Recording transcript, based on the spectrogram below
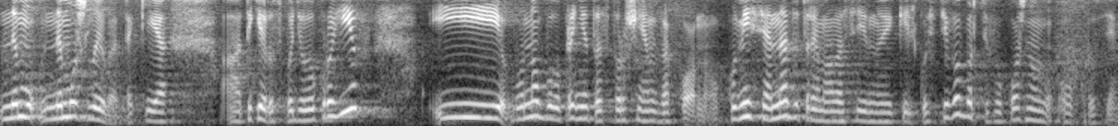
неможливе таке, а, такий розподіл округів, і воно було прийнято з порушенням закону. Комісія не дотрималась рівної кількості виборців у кожному окрузі.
